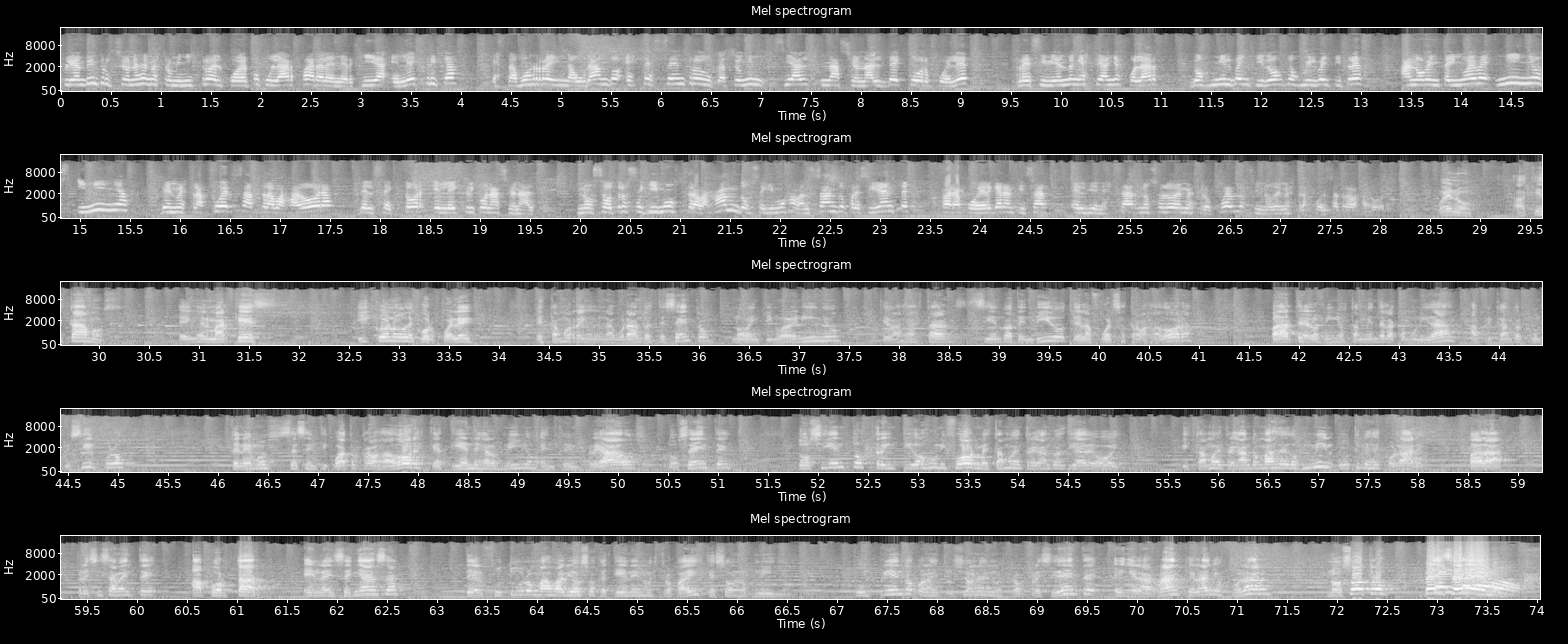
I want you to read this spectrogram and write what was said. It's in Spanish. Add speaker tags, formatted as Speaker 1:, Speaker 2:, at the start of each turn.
Speaker 1: Cumpliendo instrucciones de nuestro ministro del Poder Popular para la Energía Eléctrica, estamos reinaugurando este Centro de Educación Inicial Nacional de Corpoelet, recibiendo en este año escolar 2022-2023 a 99 niños y niñas de nuestra fuerza trabajadora del sector eléctrico nacional. Nosotros seguimos trabajando, seguimos avanzando, presidente, para poder garantizar el bienestar no solo de nuestro pueblo, sino de nuestra fuerza trabajadora.
Speaker 2: Bueno, aquí estamos, en el Marqués, ícono de Corpuelé. Estamos reinaugurando este centro, 99 niños que van a estar siendo atendidos de la fuerza trabajadora, parte de los niños también de la comunidad, aplicando el punto y círculo. Tenemos 64 trabajadores que atienden a los niños, entre empleados, docentes, 232 uniformes estamos entregando el día de hoy y estamos entregando más de 2.000 útiles escolares para precisamente aportar en la enseñanza del futuro más valioso que tiene nuestro país, que son los niños. Cumpliendo con las instrucciones de nuestro presidente en el arranque del año escolar, nosotros venceremos.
